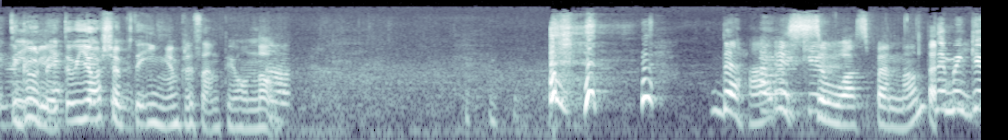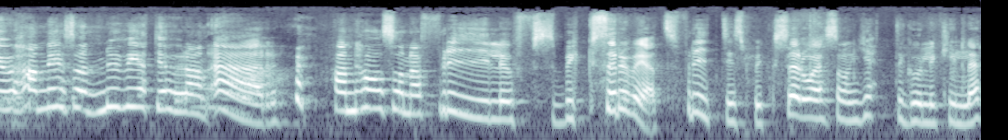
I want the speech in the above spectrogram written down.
Jättegulligt. Och jag köpte ingen present till honom. Det här är så spännande. Nej men gud, han är så, nu vet jag hur han är. Han har såna friluftsbyxor du vet, fritidsbyxor och är så en jättegullig kille.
